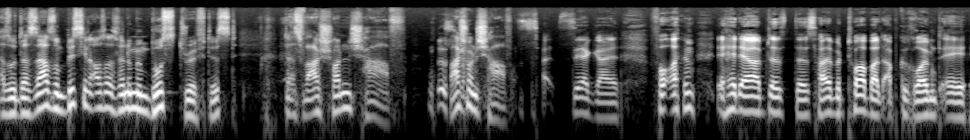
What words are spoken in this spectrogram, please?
Also das sah so ein bisschen aus, als wenn du mit dem Bus driftest. Das war schon scharf. War schon scharf. Sehr geil. Vor allem, er hätte ja das, das halbe Torband abgeräumt, ey.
